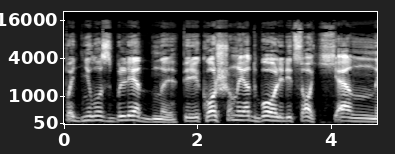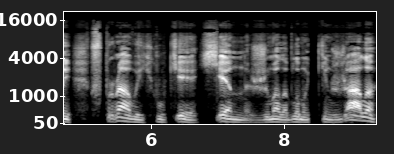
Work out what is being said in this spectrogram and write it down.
поднялось бледное, перекошенное от боли лицо Хенны. В правой руке Хенна сжимал обломок кинжала,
